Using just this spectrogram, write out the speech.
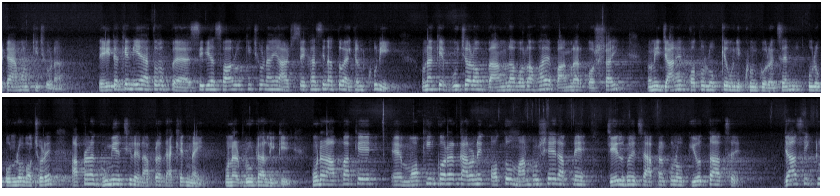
এটা এমন কিছু না। এইটাকে নিয়ে এত সিরিয়াস হওয়ারও কিছু নাই, আর শেখ হাসিনা তো একজন খুনি। ওনাকে বুচার অফ বাংলা বলা হয়, বাংলার কষাই উনি জানেন কত লোককে উনি খুন করেছেন পুরো পনেরো বছরে। আপনারা ঘুমিয়েছিলেন, আপনারা দেখেন নাই ওনার ব্রুটালিটি ওনার আব্বাকে মকিং করার কারণে কত মানুষের আপনি জেল হয়েছে, আপনার কোনো অভিজ্ঞতা আছে? জাস্ট একটু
